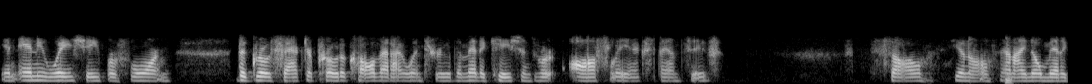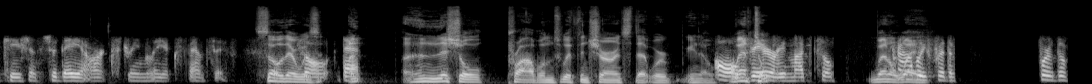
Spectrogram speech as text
in any way, shape, or form the growth factor protocol that I went through. The medications were awfully expensive. So, you know, and I know medications today are extremely expensive. So there was so that, uh, initial problems with insurance that were, you know, oh, went very to, much so. Went Probably away for the for the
